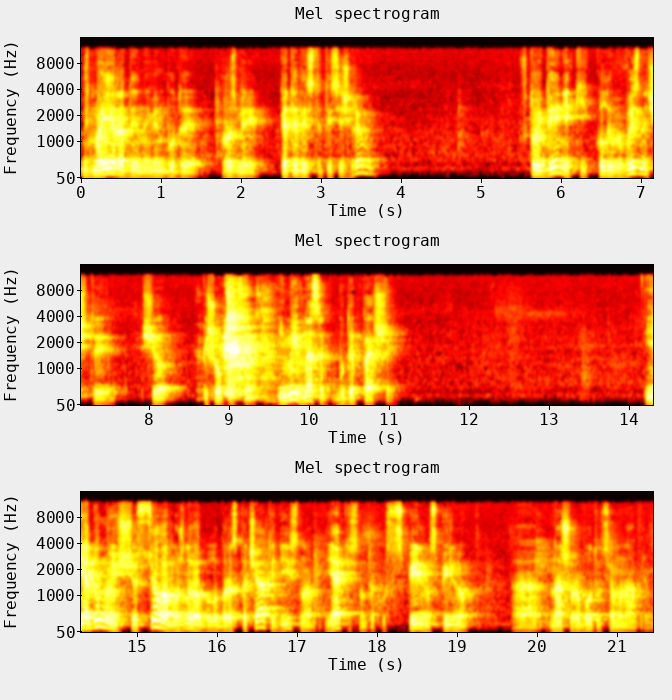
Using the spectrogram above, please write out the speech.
від моєї родини він буде в розмірі 50 тисяч гривень. В той день, який, коли ви визначите, що пішов процес. І мій внесок буде перший. І я думаю, що з цього можливо було б розпочати дійсно якісну таку спільну, спільну е, нашу роботу в цьому напрямку.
